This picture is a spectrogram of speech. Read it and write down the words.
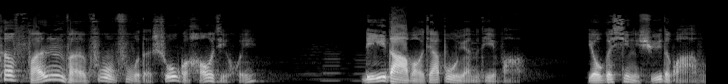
他反反复复的说过好几回。离大宝家不远的地方，有个姓徐的寡妇，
